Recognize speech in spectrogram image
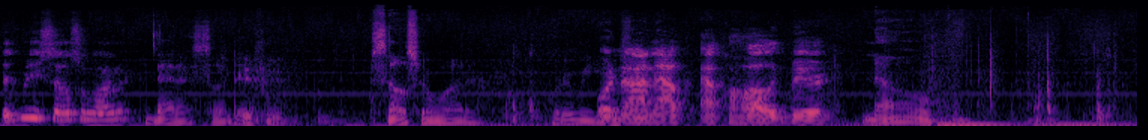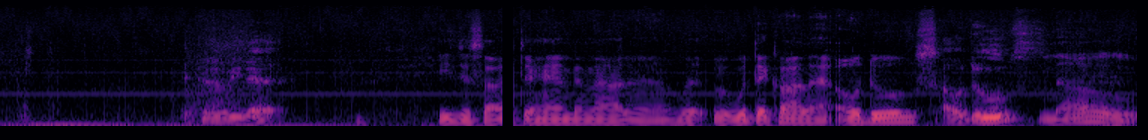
Is It'd seltzer water. That is so different. Seltzer water. What are we? Or here non-alcoholic beer. No, It could be that. He just out there handing out uh, what what they call that O'Doul's. O'Doul's. No,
